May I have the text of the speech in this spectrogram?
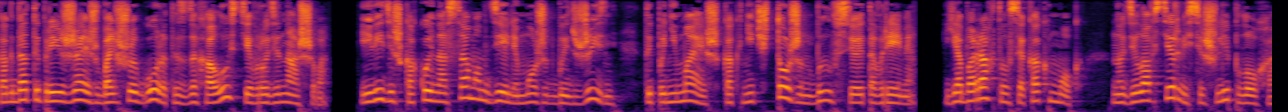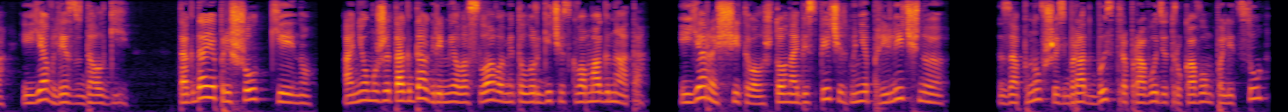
Когда ты приезжаешь в большой город из захолустья вроде нашего и видишь, какой на самом деле может быть жизнь, ты понимаешь, как ничтожен был все это время. Я барахтался как мог, но дела в сервисе шли плохо, и я влез в долги. Тогда я пришел к Кейну. О нем уже тогда гремела слава металлургического магната, и я рассчитывал, что он обеспечит мне приличную... Запнувшись, брат быстро проводит рукавом по лицу,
